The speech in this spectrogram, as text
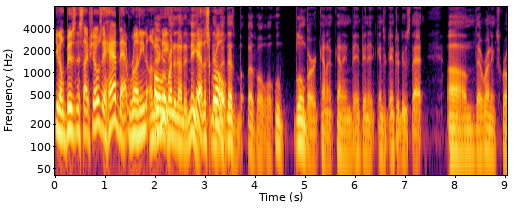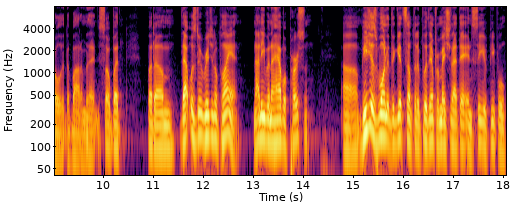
you know, business type shows, they have that running oh, underneath. we're running underneath. Yeah, the scroll. That- that's, that's well, well, Bloomberg kind of kind of been introduced that um, the running scroll at the bottom of that. So, but but um, that was the original plan. Not even to have a person. Um, he just wanted to get something to put information out there and see if people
